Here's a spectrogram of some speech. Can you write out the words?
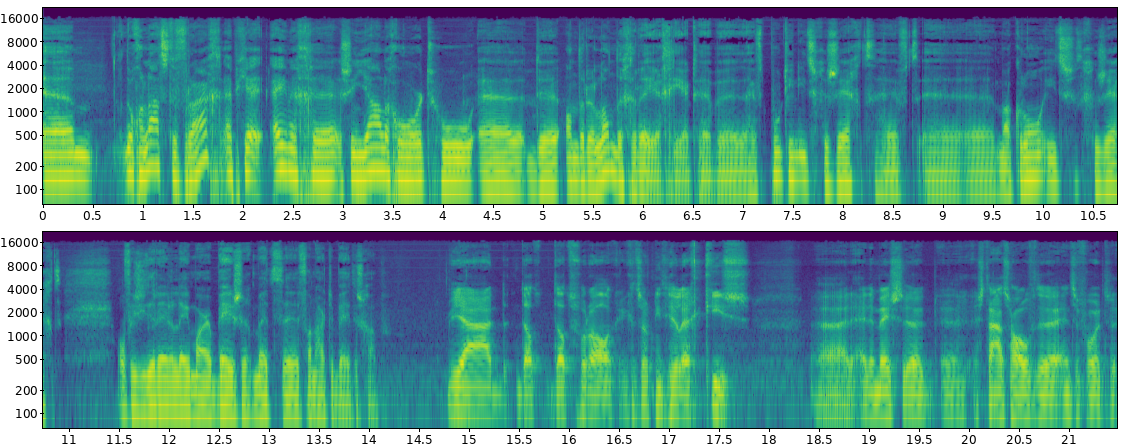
Um, nog een laatste vraag. Heb je enige signalen gehoord hoe de andere landen gereageerd hebben? Heeft Poetin iets gezegd? Heeft Macron iets gezegd? Of is iedereen alleen maar bezig met van harte beterschap? Ja, dat, dat vooral. Ik, het is ook niet heel erg kies. En de meeste staatshoofden enzovoort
